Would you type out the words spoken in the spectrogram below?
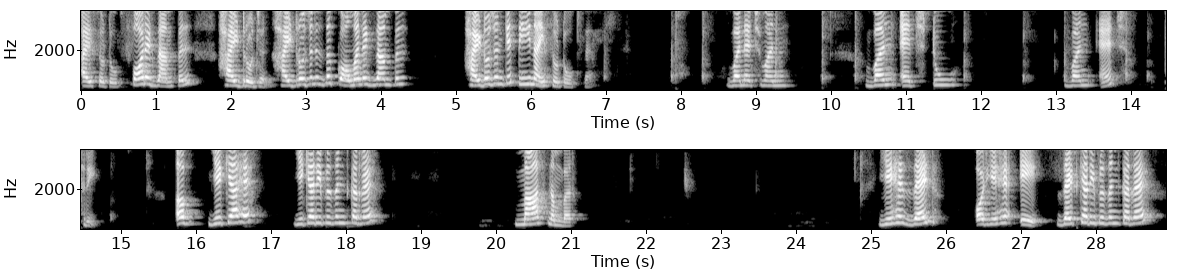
isotopes for example hydrogen hydrogen is the common example hydrogen के तीन आइसोटोप्स हैं। One H one one H two one H three अब ये क्या है? ये क्या रिप्रेजेंट कर रहा है? मास नंबर ये है Z और ये है A. Z क्या रिप्रेजेंट कर रहा है?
